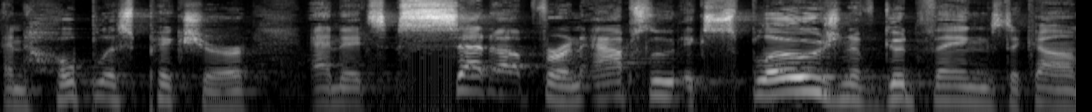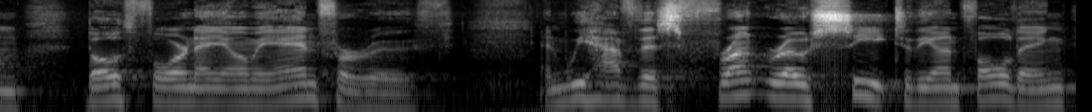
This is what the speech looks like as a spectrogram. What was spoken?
and hopeless picture, and it's set up for an absolute explosion of good things to come, both for Naomi and for Ruth. And we have this front row seat to the unfolding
